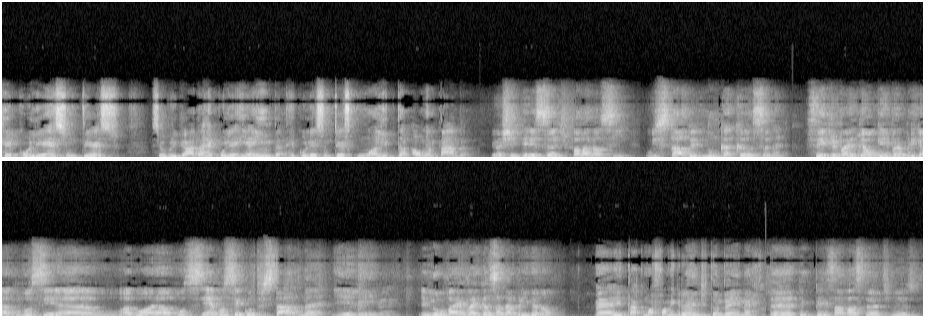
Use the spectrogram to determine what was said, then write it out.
recolher-se um terço, ser obrigado a recolher e ainda recolher-se um terço com uma alíquota aumentada. Eu achei interessante falar assim, o Estado ele nunca cansa, né? Sempre vai ter alguém para brigar com você. É, agora é você contra o Estado, né? E ele, ele não vai, vai cansar da briga, não. É, e tá com uma fome grande também, né? É, tem que pensar bastante mesmo.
